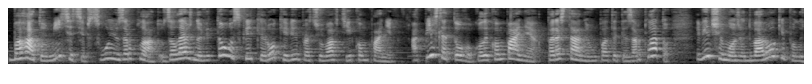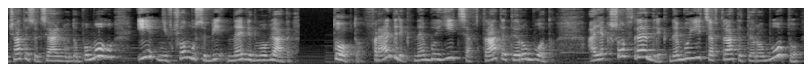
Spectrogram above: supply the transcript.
багато місяців свою зарплату, залежно від того, скільки років він працював в тій компанії. А після того, коли компанія перестане йому платити зарплату, він ще може два роки получати соціальну допомогу і ні в чому собі не відмовляти. Тобто Фредерік не боїться втратити роботу. А якщо Фредерік не боїться втратити роботу,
